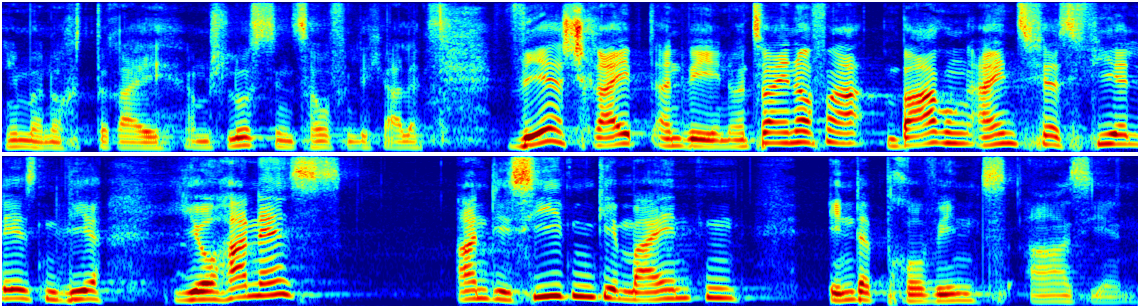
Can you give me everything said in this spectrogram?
Immer noch drei. Am Schluss sind es hoffentlich alle. Wer schreibt an wen? Und zwar in Offenbarung 1, Vers 4 lesen wir Johannes an die sieben Gemeinden in der Provinz Asien.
